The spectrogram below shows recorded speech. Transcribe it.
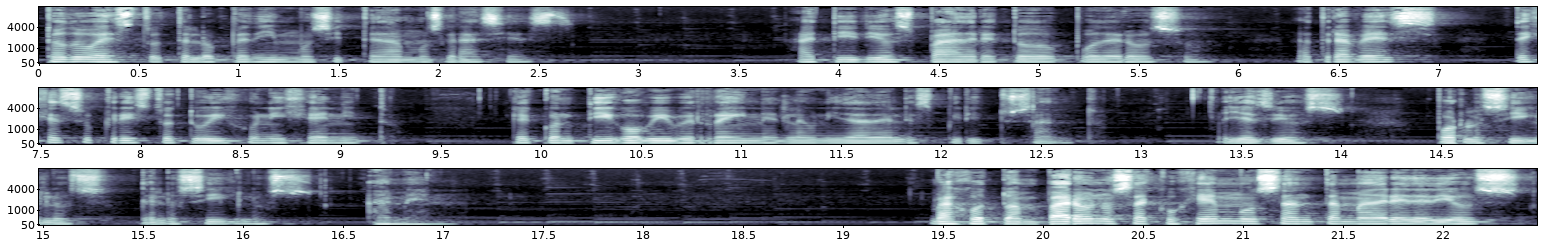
Todo esto te lo pedimos y te damos gracias. A ti Dios Padre Todopoderoso, a través de Jesucristo tu Hijo unigénito, que contigo vive y reina en la unidad del Espíritu Santo. Y es Dios por los siglos de los siglos. Amén. Bajo tu amparo nos acogemos, Santa Madre de Dios,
